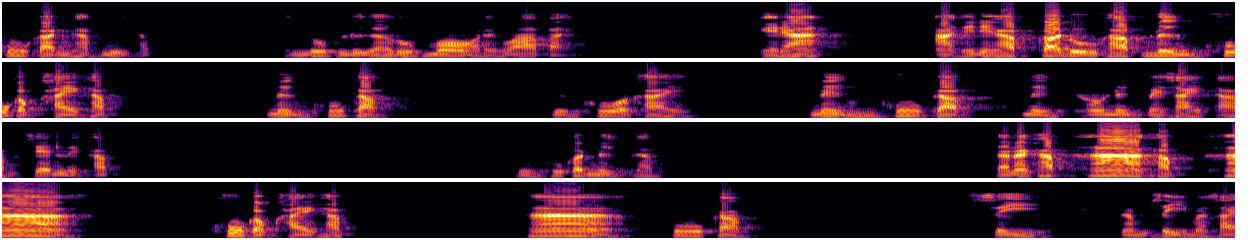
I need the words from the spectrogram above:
คู่กันครับนี่ครับ เป็นรูปเรือรูปหม้ออะไรว่าไปโอเคนะอ่าทีนี้ครับ ก็ดูครับหนึ่งคู่กับใครครับหนึ่งคู่กับหนึ่งคู่กับใคร หนึ่งคู่กับหนึ่งเอาหนึ่งไปใส่ตามเส้นเลยครับหนึ่งคู่กับหนึ่งครับจากนั้นครับห้าครับห้าคู่กับใครครับห้าคู่กับสี่นำสี่มาใส่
